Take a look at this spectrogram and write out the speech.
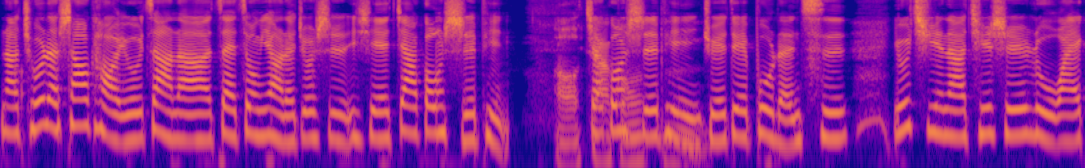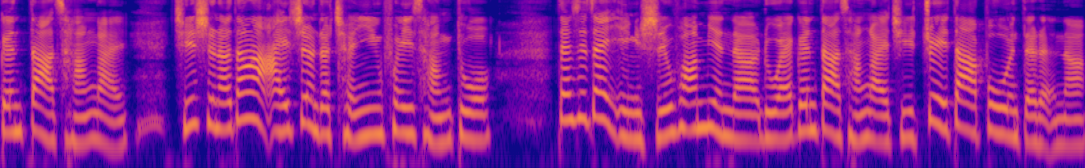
那除了烧烤、油炸呢，再重要的就是一些加工食品。哦，加工食品绝对不能吃，尤其呢，其实乳癌跟大肠癌，其实呢，当然癌症的成因非常多，但是在饮食方面呢，乳癌跟大肠癌其实最大部分的人呢，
